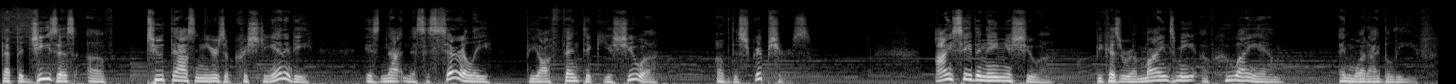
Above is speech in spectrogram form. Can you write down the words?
that the Jesus of 2,000 years of Christianity is not necessarily the authentic Yeshua of the Scriptures. I say the name Yeshua because it reminds me of who I am and what I believe.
